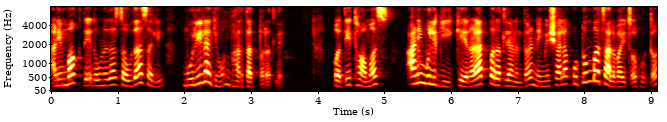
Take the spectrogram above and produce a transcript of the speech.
आणि मग ते दोन हजार चौदा साली मुलीला घेऊन भारतात परतले. पती थॉमस आणि मुलगी केरळात परतल्यानंतर निमिषाला कुटुंब चालवायचं होतं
